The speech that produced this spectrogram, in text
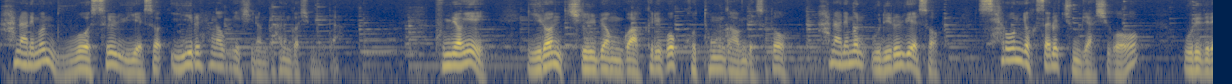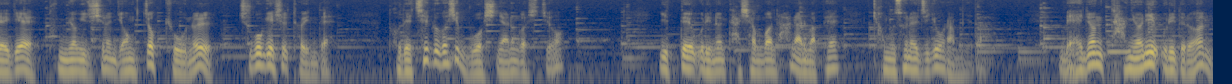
하나님은 무엇을 위해서 이 일을 행하고 계시는가 하는 것입니다. 분명히 이런 질병과 그리고 고통 가운데서도 하나님은 우리를 위해서 새로운 역사를 준비하시고 우리들에게 분명히 주시는 영적 교훈을 주고 계실 터인데 도대체 그것이 무엇이냐는 것이죠. 이때 우리는 다시 한번 하나님 앞에 겸손해지기 원합니다. 매년 당연히 우리들은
